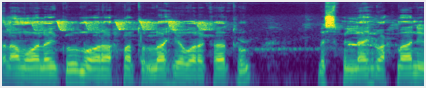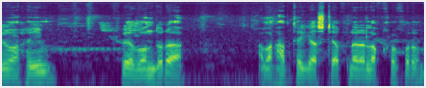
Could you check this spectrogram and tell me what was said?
আসসালামু আলাইকুম ও রহমতুল্লাহি বরকাতু বিসমিল্লাহ রহমান রহিম। প্রিয় বন্ধুরা, আমার হাতে গাছটি আপনারা লক্ষ্য করুন।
